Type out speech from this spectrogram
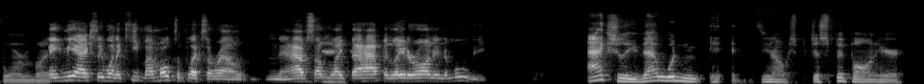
form. But Make me actually want to keep my multiplex around and have something Yeah. like that happen later on in the movie. actually, that wouldn't it- it- you know just spitballing here.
